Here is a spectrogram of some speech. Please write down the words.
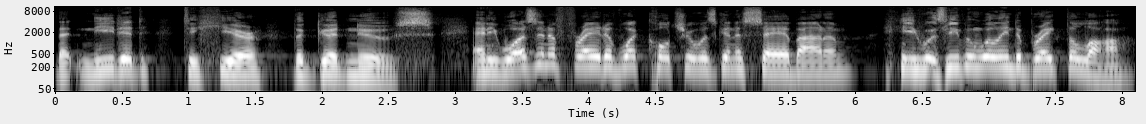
that needed to hear the good news. And he wasn't afraid of what culture was going to say about him. He was even willing to break the law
